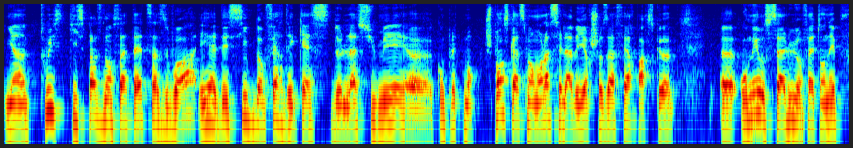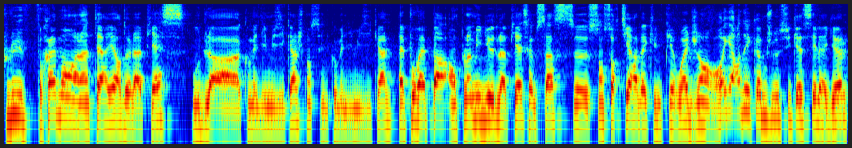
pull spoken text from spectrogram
il y a un twist qui se passe dans sa tête, ça se voit, et elle décide d'en faire des caisses, de l'assumer euh, complètement. Je pense qu'à ce moment-là, c'est la meilleure chose à faire parce que euh, on est au salut en fait, on n'est plus vraiment à l'intérieur de la pièce ou de la comédie musicale, je pense que c'est une comédie musicale. Elle pourrait pas en plein milieu de la pièce comme ça s'en sortir avec une pirouette genre regardez comme je me suis cassé la gueule,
